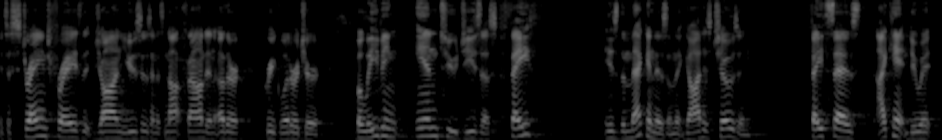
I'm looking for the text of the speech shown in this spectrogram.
It's a strange phrase that John uses, and it's not found in other Greek literature. Believing into Jesus. Faith is the mechanism that God has chosen. Faith says, I can't do it.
